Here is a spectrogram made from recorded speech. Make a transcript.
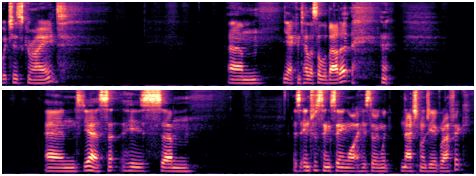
which is great um, yeah, can tell us all about it. and yeah, so he's um, it's interesting seeing what he's doing with National Geographic,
